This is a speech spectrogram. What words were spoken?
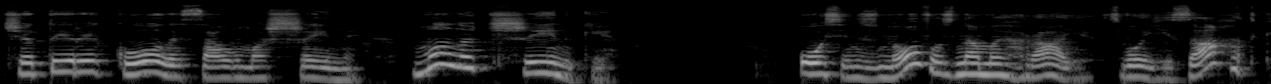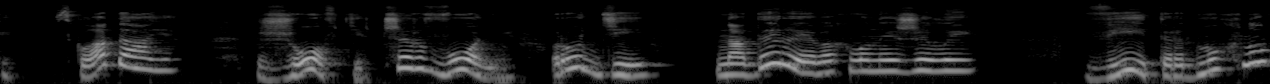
Чотири колеса у машини, молодчинки. Осінь знову з нами грає, свої загадки складає. Жовті, червоні, руді, на деревах вони жили. Вітер дмухнув,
